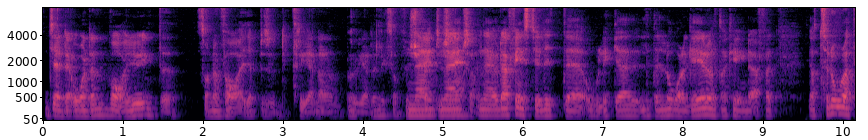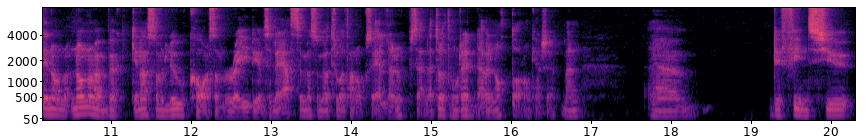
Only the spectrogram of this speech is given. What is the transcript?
Jedi-orden var ju inte som den var i Episod 3 när den började liksom för 25 Nej, 000 år nej, sedan. nej, och där finns det ju lite olika lite lore-grejer runt omkring där. För att jag tror att det är någon, någon av de här böckerna som Luke har som Ray dels läser men som jag tror att han också eldar upp sen. Jag tror att hon räddar väl något av dem kanske. Men ehm, det finns ju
